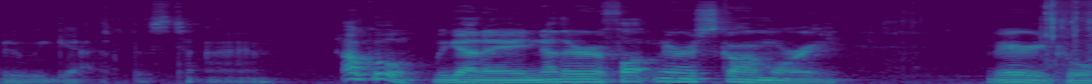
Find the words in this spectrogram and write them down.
Who do we got this time? Oh, cool. We got another Falkner Skarmory. Very cool.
